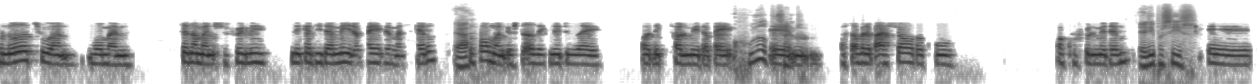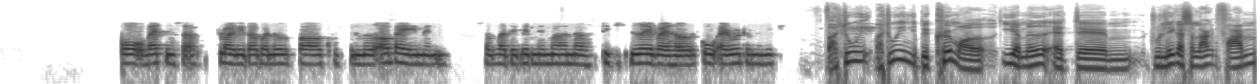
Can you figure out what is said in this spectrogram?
på noget af turen, hvor man, selvom man selvfølgelig ligger de der meter bag, hvad man skal, Ja. så får man jo stadigvæk lidt ud af at ligge 12 meter bag. 100 procent. Øhm, og så var det bare sjovt at kunne, at kunne følge med dem. Ja, lige præcis. Øh, hvor vatten så fløj lidt op og ned for at kunne følge med opad, men så så var det lidt nemmere, når det gik nedad, hvor jeg havde god aerodynamik. Var du, var du egentlig bekymret i og med, at øh, du ligger så langt fremme,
